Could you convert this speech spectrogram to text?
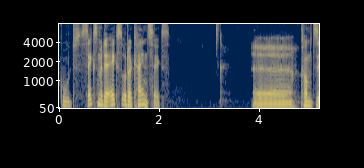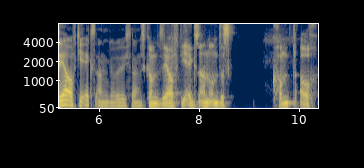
Gut. Sex mit der Ex oder kein Sex? Äh, Kommt sehr auf die Ex an, würde ich sagen. es kommt sehr auf die Ex an und es kommt auch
